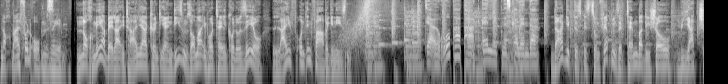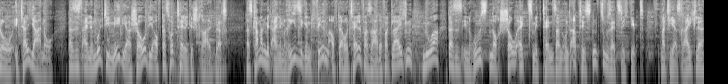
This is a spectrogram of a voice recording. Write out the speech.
nochmal von oben sehen. Noch mehr Bella Italia könnt ihr in diesem Sommer im Hotel Colosseo live und in Farbe genießen. Der Europapark Erlebniskalender. Da gibt es bis zum 4. September die Show Viaggio Italiano. Das ist eine Multimedia-Show, die auf das Hotel gestrahlt wird. Das kann man mit einem riesigen Film auf der Hotelfassade vergleichen, nur dass es in Rust noch Showacts mit Tänzern und Artisten zusätzlich gibt. Matthias Reichle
